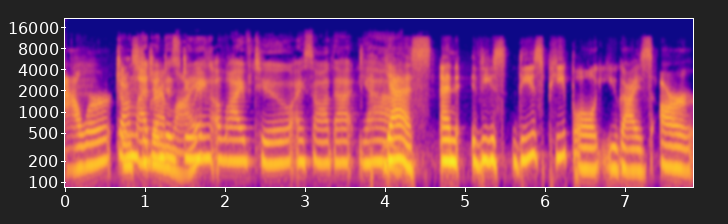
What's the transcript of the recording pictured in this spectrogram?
hour. john Instagram legend is Live. doing a live too i saw that yeah Yes. And these these people, you guys, are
